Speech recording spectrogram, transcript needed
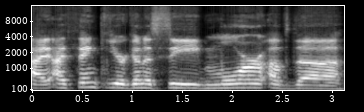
I, I think you're going to see more of the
